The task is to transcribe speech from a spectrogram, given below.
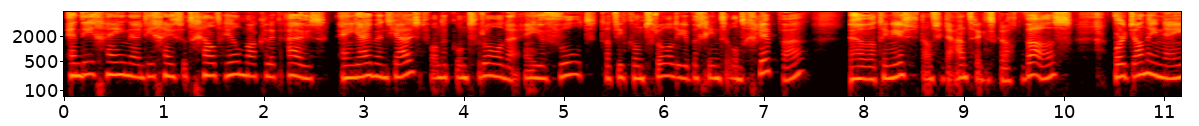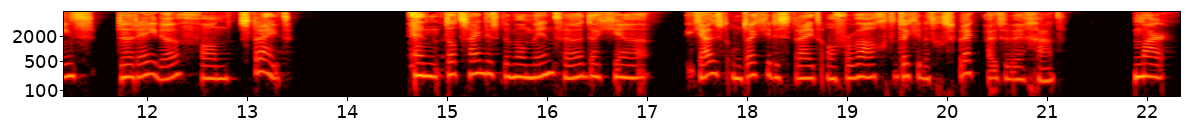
en diegene die geeft het geld heel makkelijk uit en jij bent juist van de controle en je voelt dat die controle je begint te ontglippen, eh, wat in eerste instantie de aantrekkingskracht was, wordt dan ineens de reden van strijd. En dat zijn dus de momenten dat je, juist omdat je de strijd al verwacht, dat je het gesprek uit de weg gaat. Maar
